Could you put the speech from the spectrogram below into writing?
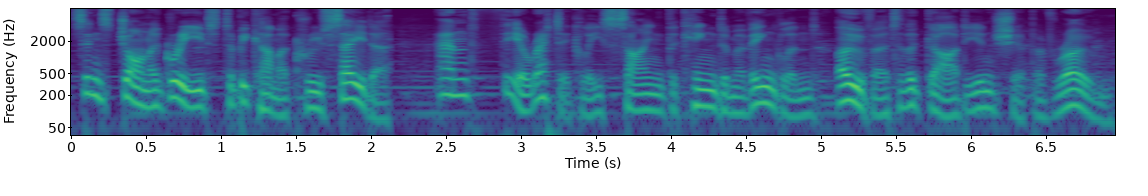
since John agreed to become a crusader and theoretically signed the Kingdom of England over to the guardianship of Rome.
